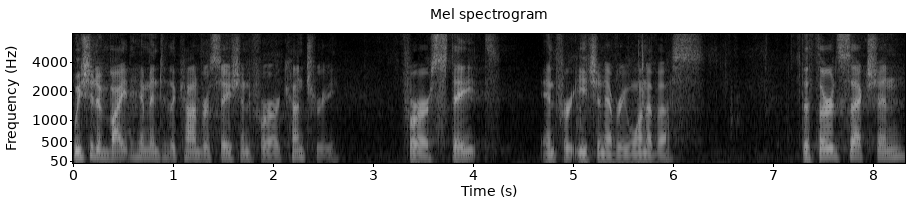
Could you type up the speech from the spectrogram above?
We should invite Him into the conversation for our country, for our state, and for each and every one of us. The third section,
